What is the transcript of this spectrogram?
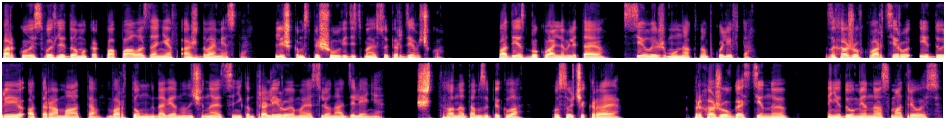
Паркуюсь возле дома как попало, заняв аж два места. Слишком спешу увидеть мою супердевочку. В подъезд буквально влетаю, силой жму на кнопку лифта. Захожу в квартиру и дурею от аромата. Во рту мгновенно начинается неконтролируемое слюноотделение. Что она там запекла? Кусочек края? Прохожу в гостиную и недоуменно осматриваюсь.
